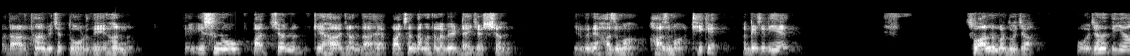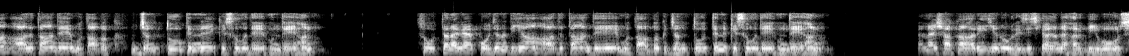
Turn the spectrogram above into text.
ਪਦਾਰਥਾਂ ਵਿੱਚ ਤੋੜਦੇ ਹਨ। ਤੇ ਇਸ ਨੂੰ ਪਾਚਨ ਕਿਹਾ ਜਾਂਦਾ ਹੈ। ਪਾਚਨ ਦਾ ਮਤਲਬ ਹੈ ਡਾਈਜੈਸ਼ਨ ਜਿਹਨੂੰ ਕਹਿੰਦੇ ਹਜ਼ਮਾ, ਹਾਜ਼ਮਾ, ਠੀਕ ਹੈ? ਅੱਗੇ ਚਲੀਏ। ਸਵਾਲ ਨੰਬਰ ਦੂਜਾ, ਭੋਜਨ ਦੀਆਂ ਆਦਤਾਂ ਦੇ ਮੁਤਾਬਕ ਜੰਤੂ ਕਿੰਨੇ ਕਿਸਮ ਦੇ ਹੁੰਦੇ ਹਨ? ਸੋ ਉੱਤਰ ਹੈਗਾ, ਭੋਜਨ ਦੀਆਂ ਆਦਤਾਂ ਦੇ ਮੁਤਾਬਕ ਜੰਤੂ ਤਿੰਨ ਕਿਸਮ ਦੇ ਹੁੰਦੇ ਹਨ। ਪਹਿਲਾ ਸ਼ਾਕਾਹਾਰੀ, ਜਿਹਨੂੰ ਅੰਗਰੇਜ਼ੀ ਚ ਕਿਹਾ ਜਾਂਦਾ ਹਰਬੀਵੋਰਸ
